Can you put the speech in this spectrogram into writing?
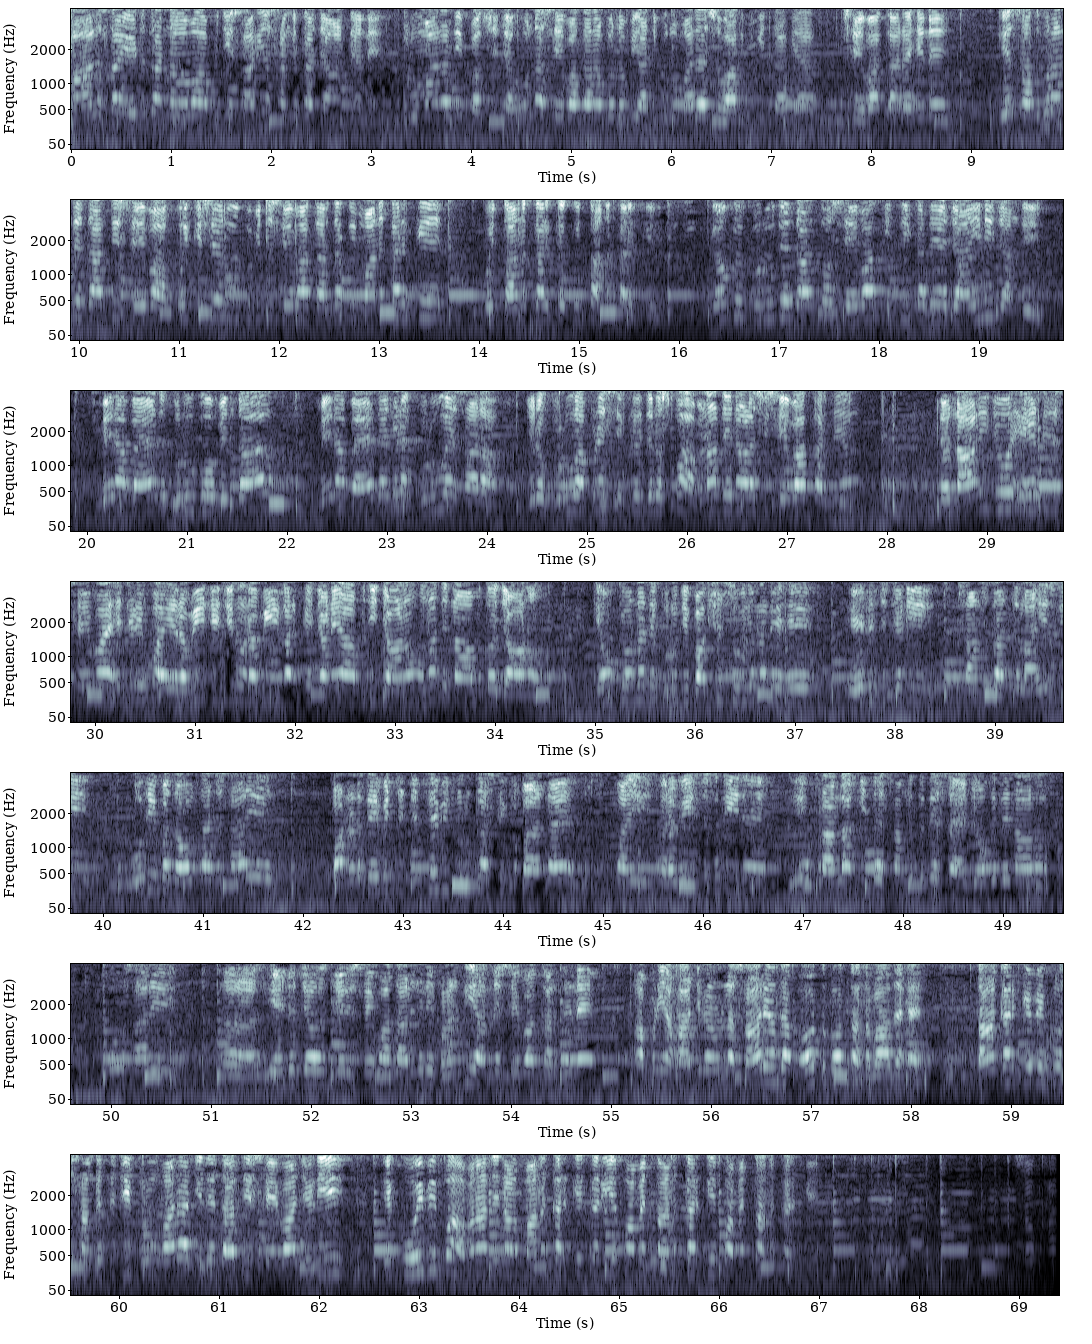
Khalsa aid ਦਾ ਨਾਮ ਆਪ ਜੀ ਸਾਰੀਆਂ ਸੰਗਤਾਂ ਜਾਣਦੇ ਨੇ। ਗੁਰੂ ਮਹਾਰਾਜ ਦੀ ਬਖਸ਼ਿਸ਼ ਹੈ। ਉਹਨਾਂ ਸੇਵਾਦਾਰਾਂ ਵੱਲੋਂ ਵੀ ਅੱਜ ਗੁਰੂ ਮਹਾਰਾਜ ਸਵਾਗਤ ਕੀਤਾ ਗਿਆ। ਸੇਵਾ ਕਰ ਰਹੇ ਨੇ। ਇਹ ਸਤਿਗੁਰਾਂ ਦੇ ਦਰ ਦੀ ਸੇਵਾ, ਕੋਈ ਕਿਸੇ ਰੂਪ ਵਿੱਚ ਸੇਵਾ ਕਰਦਾ, ਕੋਈ ਮਨ ਕਰਕੇ, ਕੋਈ ਤਨ ਕਰਕੇ, ਕੋਈ ਧਨ ਕਰਕੇ। ਕਿਉਂਕਿ ਗੁਰੂ ਦੇ ਦਰ ਤੋਂ ਸੇਵਾ ਕੀਤੀ ਕਦੇ ਅਜਾਈ ਨਹੀਂ ਜਾਂਦੀ। ਮੇਰਾ ਵੈਦ ਗੁਰੂ ਗੋਬਿੰਦਾ, ਮੇਰਾ ਵੈਦ ਹੈ ਜਿਹੜਾ ਗੁਰੂ ਹੈ ਸਾਰਾ। ਜਿਹੜਾ ਗੁਰੂ ਆਪਣੇ ਸਿੱਖ, ਜਦੋਂ ਸੁਭਾਵਨਾ ਦੇ ਨਾਲ ਅਸੀਂ ਸੇਵਾ ਕਰਦੇ ਆ ਤੇ ਨਾਲ ਹੀ ਜੋ ਇਹ ਸੇਵਾ ਇਹ ਜਿਹੜੇ ਭਾਈ ਰਵੀ ਜੀ ਜਿਹਨੂੰ ਰਵੀ ਕਰਕੇ ਜਾਣਿਆ ਆਪ ਜੀ ਜਾਣੋ ਉਹਨਾਂ ਦੇ ਨਾਮ ਤੋਂ ਜਾਣੋ। ਕਿਉਂਕਿ ਉਹਨਾਂ ਦੇ ਗੁਰੂ ਦੀ ਬਖਸ਼ਿਸ਼ ਹੋਈ ਉਹਨਾਂ ਨੇ ਇਹ ਇਹ ਜਿਹੜੀ ਸੰਸਥਾ ਚਲਾਈ ਸੀ ਉਹਦੀ ਬਦੌਲਤ ਅੱਜ ਸਾਰੇ ਵਰਲਡ ਦੇ ਵਿੱਚ ਜਿੱਥੇ ਵੀ ਗੁਰੂ ਦਾ ਸਿੱਖ ਵੱਸਦਾ ਹੈ ਭਾਈ ਰਵੀ ਸਿੰਘ ਜੀ ਨੇ ਇਹ ਉਪਰਾਲਾ ਕੀਤਾ ਸੰਗਤ ਦੇ ਸਹਿਯੋਗ ਦੇ ਨਾਲ। ਉਹ ਸਾਰੇ ਅਹ, ਇਹਦੇ ਚ ਜਿਹੜੇ ਸੇਵਾਦਾਰ ਜਿਹੜੇ ਵਲੰਟੀਅਰ ਨੇ ਸੇਵਾ ਕਰਦੇ ਨੇ। ਆਪਣੀਆਂ ਹਾਜ਼ਰਾਂ ਉਹਨਾਂ ਸਾਰਿਆਂ ਦਾ ਬਹੁਤ ਬਹੁਤ ਧੰਨਵਾਦ ਹੈ। ਤਾਂ ਕਰਕੇ ਵੇਖੋ, ਸੰਗਤ ਜੀ, ਗੁਰੂ ਮਹਾਰਾਜ ਜੀ ਦੇ ਦਰ ਦੀ ਸੇਵਾ ਜਿਹੜੀ, ਇਹ ਕੋਈ ਵੀ ਭਾਵਨਾ ਦੇ ਨਾਲ ਮਨ ਕਰਕੇ ਕਰੀਏ, ਭਾਵੇਂ ਤਨ ਕਰਕੇ, ਭਾਵੇਂ ਧਨ ਕਰਕੇ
